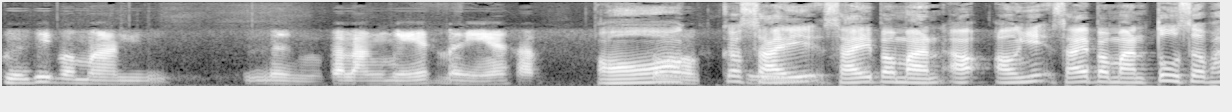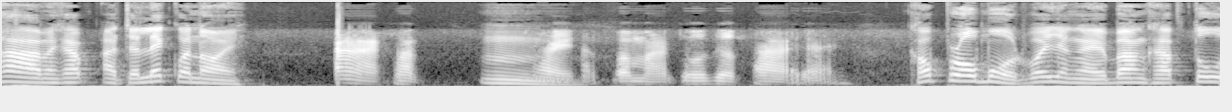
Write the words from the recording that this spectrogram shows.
พื้นที่ประมาณหนึ่งตารางเมตรอะไรอย่างเงี้ยครับอ๋อก็ก็ size size ประมาณเอาเอางี้ไซส์ประมาณตู้เสื้อผ้าไหมครับ อาจจะเล็กกว่าหน่อย อ่าครับ อืมใช่ครับ ประมาณตู้เสื้อผ้าได้เขาโปรโมทว่ายังไงบ้างครับ ตู้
